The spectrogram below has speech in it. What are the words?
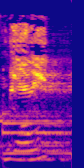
Manny?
